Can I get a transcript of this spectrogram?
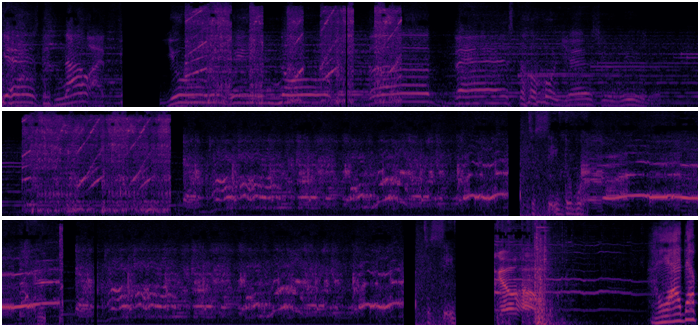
yes. Now I you will know the best. Oh, yes, you will. To save the world. To save. Go home. I had a.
